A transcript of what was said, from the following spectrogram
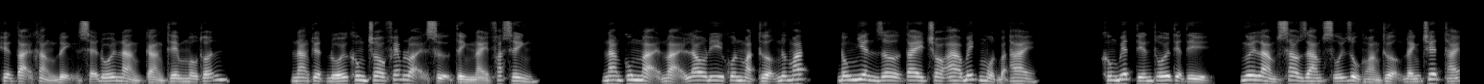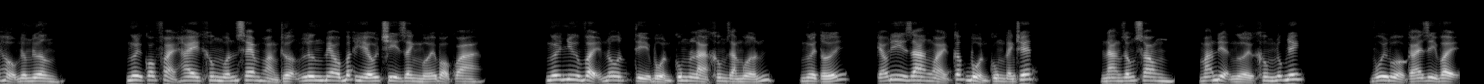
hiện tại khẳng định sẽ đối nàng càng thêm mâu thuẫn. Nàng tuyệt đối không cho phép loại sự tình này phát sinh. Nam cung mại lại lao đi khuôn mặt thượng nước mắt, đồng nhiên giơ tay cho A Bích một bạt hai. Không biết tiến thối tiện tỷ, ngươi làm sao dám xúi dục hoàng thượng đánh chết thái hậu nương nương. Ngươi có phải hay không muốn xem hoàng thượng lưng đeo bất hiếu chi danh mới bỏ qua. Ngươi như vậy nô tỳ bổn cung là không dám muốn, ngươi tới, kéo đi ra ngoài cấp bổn cung đánh chết. Nàng giống xong, mãn điện người không núp ních. Vui đùa cái gì vậy,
